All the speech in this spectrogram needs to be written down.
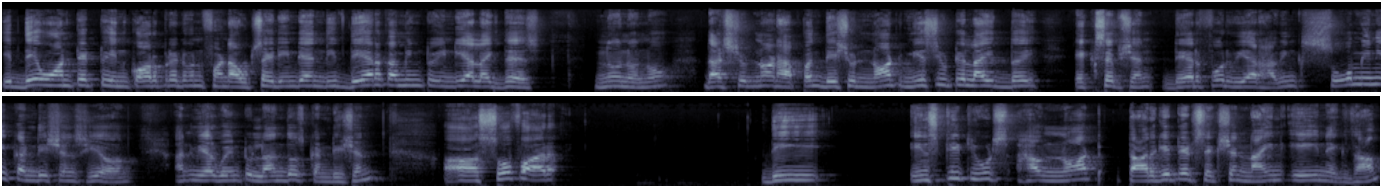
if they wanted to incorporate one fund outside India and if they are coming to India like this, no, no, no, that should not happen. They should not misutilize the exception. Therefore, we are having so many conditions here and we are going to learn those conditions. Uh, so far, the institutes have not targeted section 9a in exam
